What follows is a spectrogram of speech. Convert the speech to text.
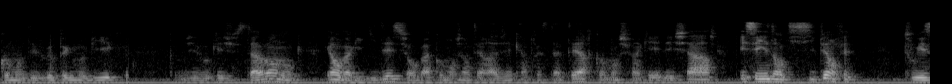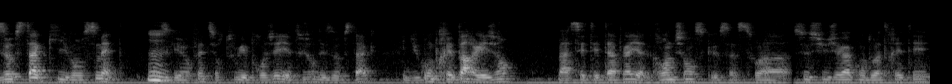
comment développer le mobilier, comme j'évoquais juste avant. Donc là, on va les guider sur bah, comment j'interagis avec un prestataire, comment je fais un cahier des charges. Essayer d'anticiper en fait tous les obstacles qui vont se mettre. Parce mm. qu'en fait, sur tous les projets, il y a toujours des obstacles. Et du coup, on prépare les gens bah, cette étape-là, il y a de grandes chances que ça soit ce sujet-là qu'on doit traiter.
